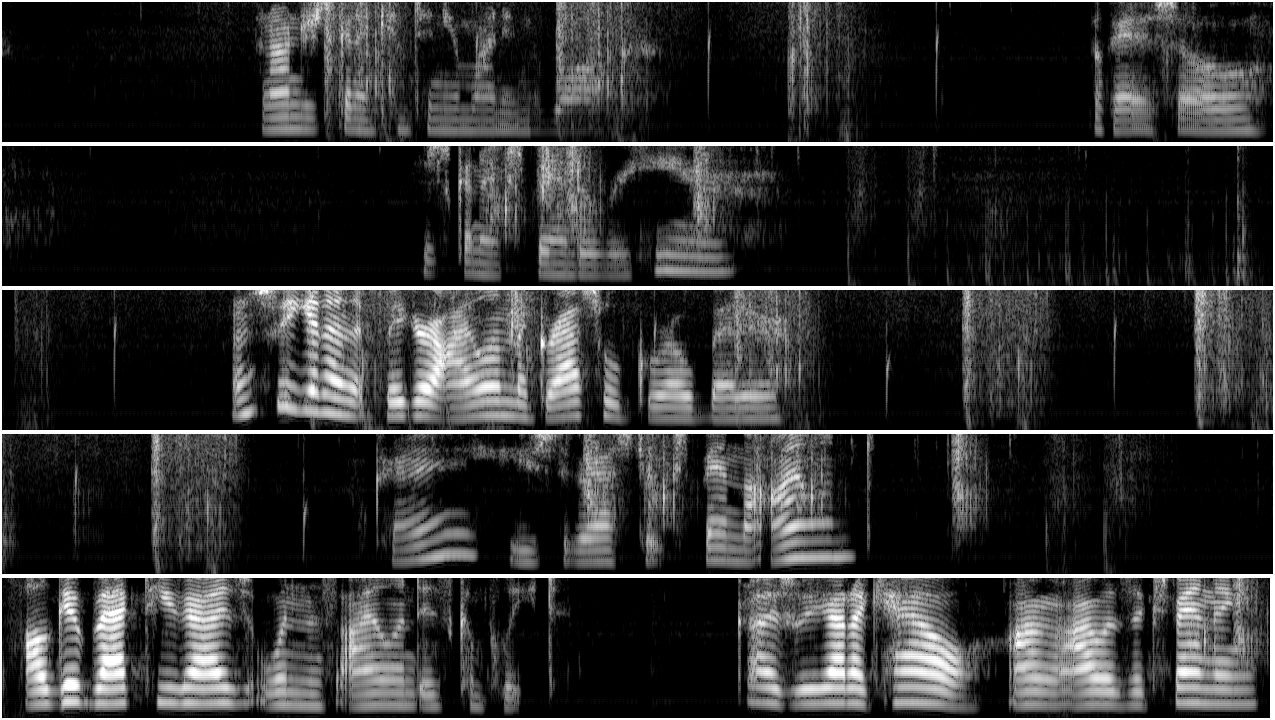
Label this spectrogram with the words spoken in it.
And I'm just to continue mining the block. Okay, so... Just to expand over here. Once we get on a bigger island, the grass will grow better. Okay, use the grass to expand the island. I'll get back to you guys when this island is complete. Guys, we got a cow. Um, I was expanding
